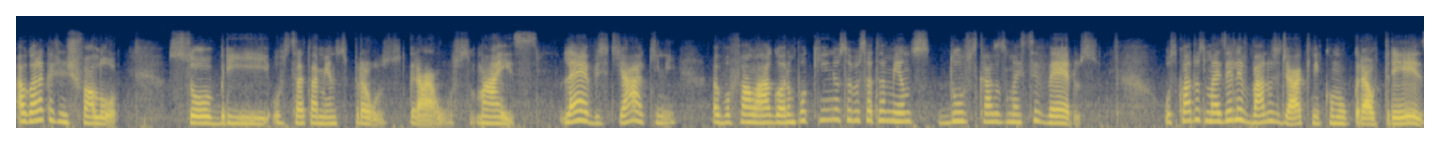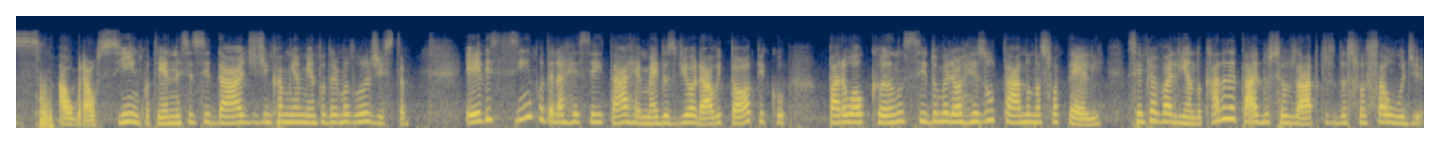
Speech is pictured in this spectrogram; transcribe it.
Agora que a gente falou sobre os tratamentos para os graus mais leves de acne, eu vou falar agora um pouquinho sobre os tratamentos dos casos mais severos. Os quadros mais elevados de acne, como o grau 3 ao grau 5, têm a necessidade de encaminhamento ao dermatologista. Ele sim poderá receitar remédios via oral e tópico para o alcance do melhor resultado na sua pele, sempre avaliando cada detalhe dos seus hábitos e da sua saúde,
